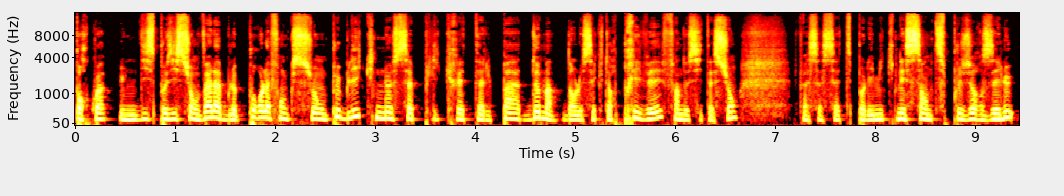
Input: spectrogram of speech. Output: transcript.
Pourquoi une disposition valable pour la fonction publique ne s'appliquerait-elle pas demain dans le secteur privé? Fin de citation. Face à cette polémique naissante, plusieurs élus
